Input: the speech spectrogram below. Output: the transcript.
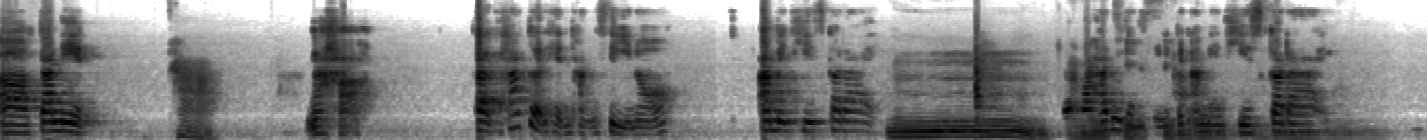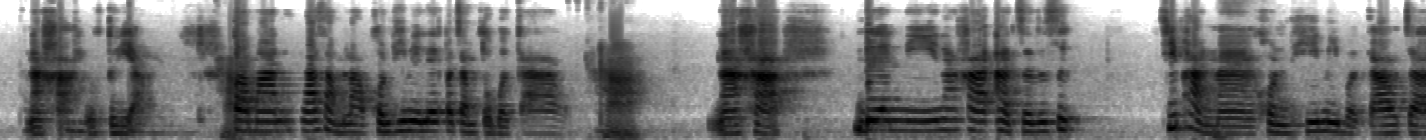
เอ่อกาเนตค่ะนะคะ แต่ถ้าเกิดเห็นถังสีเนาะอเมทิสก็ได้อืมแต่ว่าถ้าดูจากสีเป็นอเมทิสก็ได้ นะคะยกตัวอย่างค่ะต่อมานะคะสำหรับคนที่มีเลขประจำตัวเบอร์เก้าค่ะนะคะ เดือนนี้นะคะอาจจะรู้สึกที่ผ่านมาคนที่มีเบอร์เก้าจะ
